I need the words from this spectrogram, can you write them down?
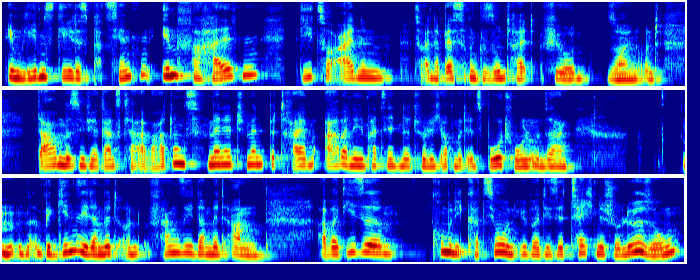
im Lebensstil des Patienten, im Verhalten, die zu einem, zu einer besseren Gesundheit führen sollen. Und da müssen wir ganz klar Erwartungsmanagement betreiben, aber den Patienten natürlich auch mit ins Boot holen und sagen, beginnen Sie damit und fangen Sie damit an. Aber diese Kommunikation über diese technische Lösung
